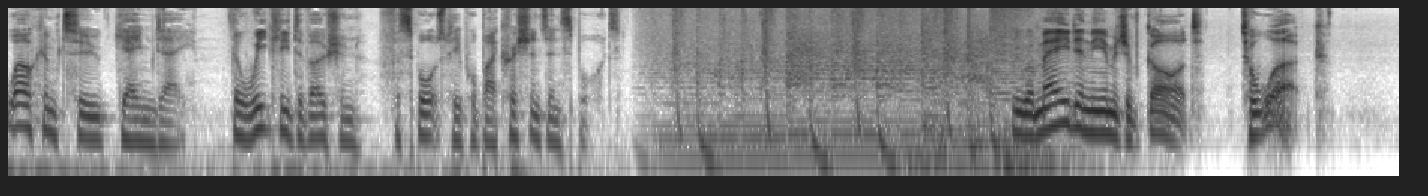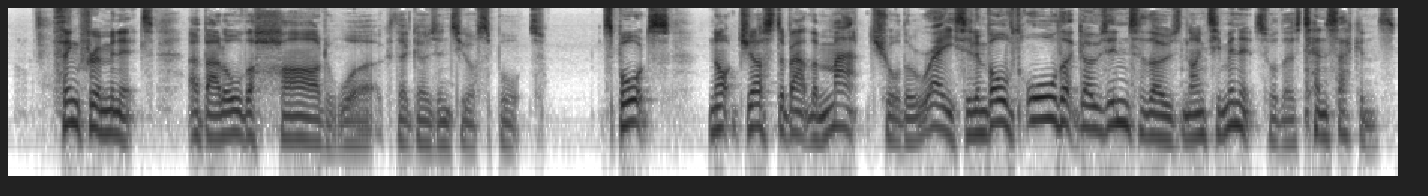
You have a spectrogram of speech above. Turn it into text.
Welcome to Game Day, the weekly devotion for sports people by Christians in sport. We were made in the image of God to work. Think for a minute about all the hard work that goes into your sport. Sports not just about the match or the race, it involves all that goes into those 90 minutes or those 10 seconds.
